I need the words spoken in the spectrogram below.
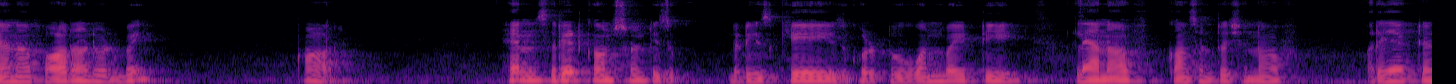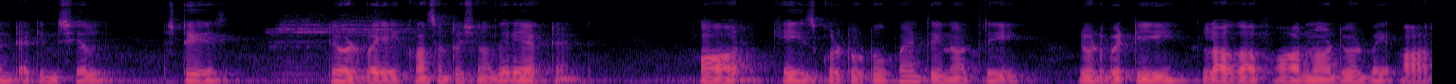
ln of r naught divided by r. Hence rate constant is that is k is equal to 1 by t ln of concentration of reactant at initial stage divided by concentration of the reactant or k is equal to 2.303 divided by t log of r naught divided by r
